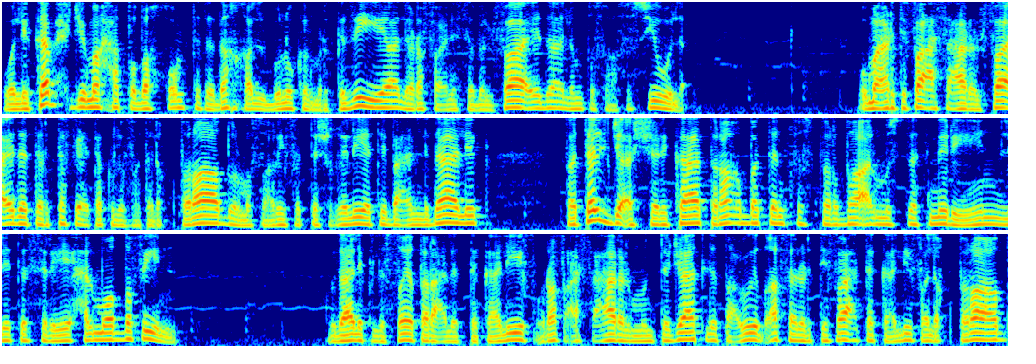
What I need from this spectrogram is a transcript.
ولكبح جماح التضخم تتدخل البنوك المركزية لرفع نسب الفائدة لامتصاص السيولة. ومع ارتفاع أسعار الفائدة ترتفع تكلفة الاقتراض والمصاريف التشغيلية تبعا لذلك فتلجأ الشركات رغبة في استرضاء المستثمرين لتسريح الموظفين. وذلك للسيطرة على التكاليف ورفع أسعار المنتجات لتعويض أثر ارتفاع تكاليف الاقتراض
